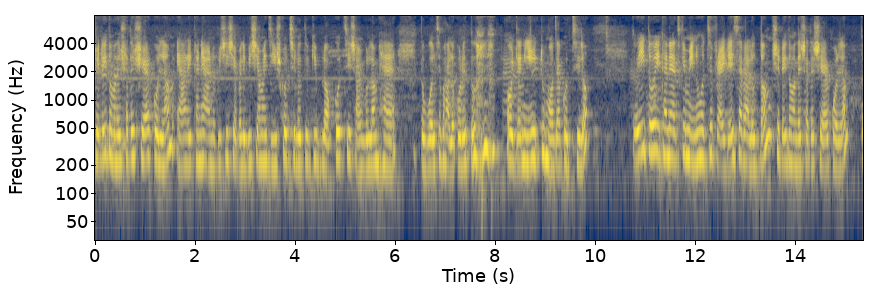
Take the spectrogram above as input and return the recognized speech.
সেটাই তোমাদের সাথে শেয়ার করলাম। আর এখানে আনুপিসি শেপালি পিসি আমায় জিজ্ঞেস করছিল তুই কি ব্লগ করছিস? আমি বললাম হ্যাঁ। তো বলছে ভালো করে তো ওইটা নিয়ে একটু মজা করছিল। তো এই তো এখানে আজকে মেনু হচ্ছে ফ্রাইড রাইস আর আলুর দম, সেটাই তোমাদের সাথে শেয়ার করলাম। তো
